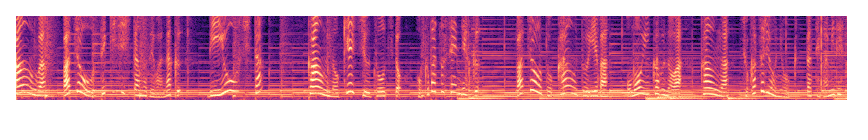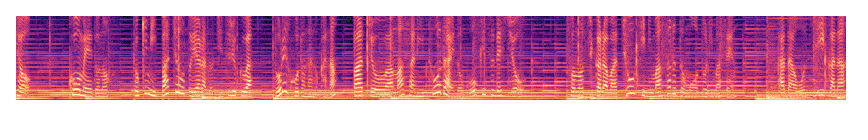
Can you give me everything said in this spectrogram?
関羽は馬長を敵視したのではなく利用した。関羽の慶州統治と北伐戦略。馬長と関羽といえば思い浮かぶのは関羽が諸葛亮に送った手紙でしょう。孔明殿時に馬長とやらの実力はどれほどなのかな？馬長はまさに東大の豪傑でしょう。その力は張飛に勝るとも劣りません。ただ惜しいかな。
